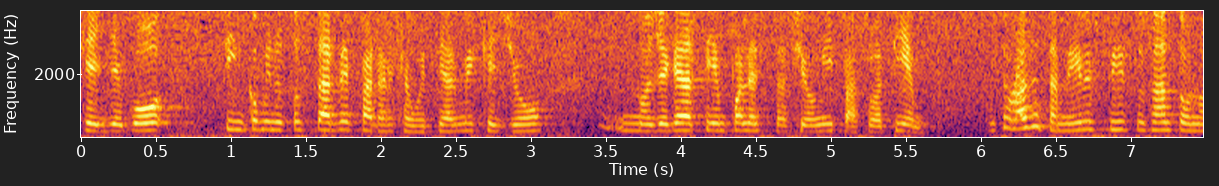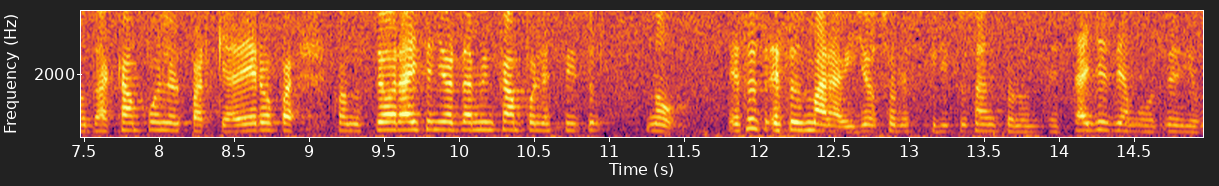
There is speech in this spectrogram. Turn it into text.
que llegó cinco minutos tarde para alcahuetearme, que yo no llegué a tiempo a la estación y pasó a tiempo. Eso lo hace también el Espíritu Santo, nos da campo en el parqueadero. cuando usted ora, ay Señor, dame un campo, el Espíritu. No, eso es, eso es maravilloso, el Espíritu Santo, los detalles de amor de Dios.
